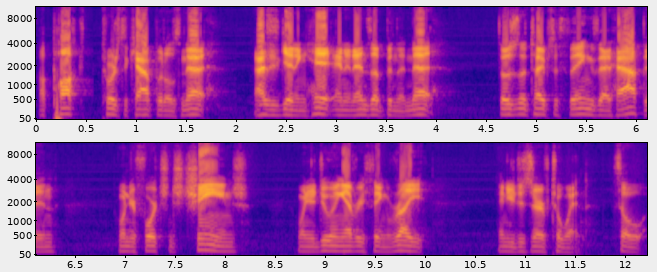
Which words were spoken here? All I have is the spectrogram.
a puck towards the Capitals' net as he's getting hit, and it ends up in the net. Those are the types of things that happen when your fortunes change, when you're doing everything right, and you deserve to win. So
